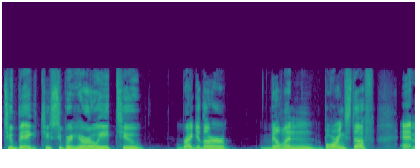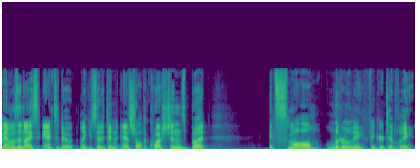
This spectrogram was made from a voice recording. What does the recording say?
too big, too superhero-y, too regular villain, boring stuff, Ant Man was a nice antidote. Like you said, it didn't answer all the questions, but it's small, literally, figuratively,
